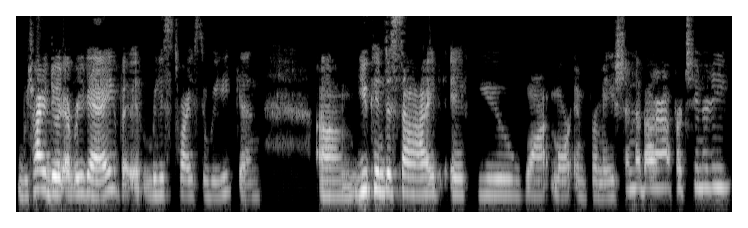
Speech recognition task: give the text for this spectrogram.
We try to do it every day, but at least twice a week. And um, you can decide if you want more information about an opportunity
